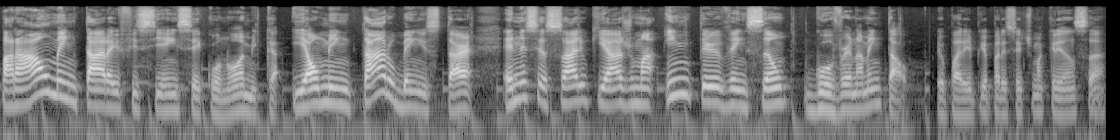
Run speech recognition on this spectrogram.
para aumentar a eficiência econômica e aumentar o bem-estar, é necessário que haja uma intervenção governamental. Eu parei porque parecia que tinha uma criança...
